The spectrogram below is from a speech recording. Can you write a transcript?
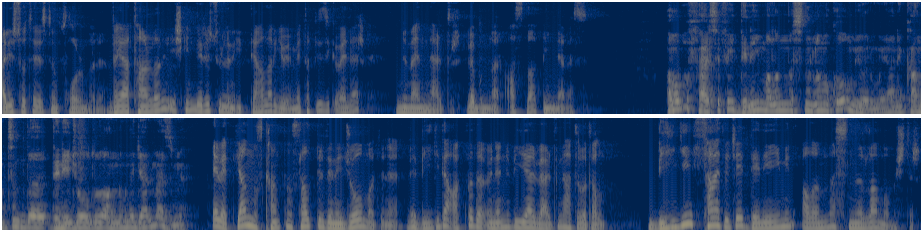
Aristoteles'in formları veya tanrılara ilişkin ileri sürülen iddialar gibi metafizik öğeler nümenlerdir ve bunlar asla bilinemez. Ama bu felsefeyi deneyim alanına sınırlamak olmuyor mu? Yani Kant'ın da deneyici olduğu anlamına gelmez mi? Evet, yalnız Kant'ın salt bir deneyici olmadığını ve bilgide akla da önemli bir yer verdiğini hatırlatalım. Bilgi sadece deneyimin alanına sınırlanmamıştır.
